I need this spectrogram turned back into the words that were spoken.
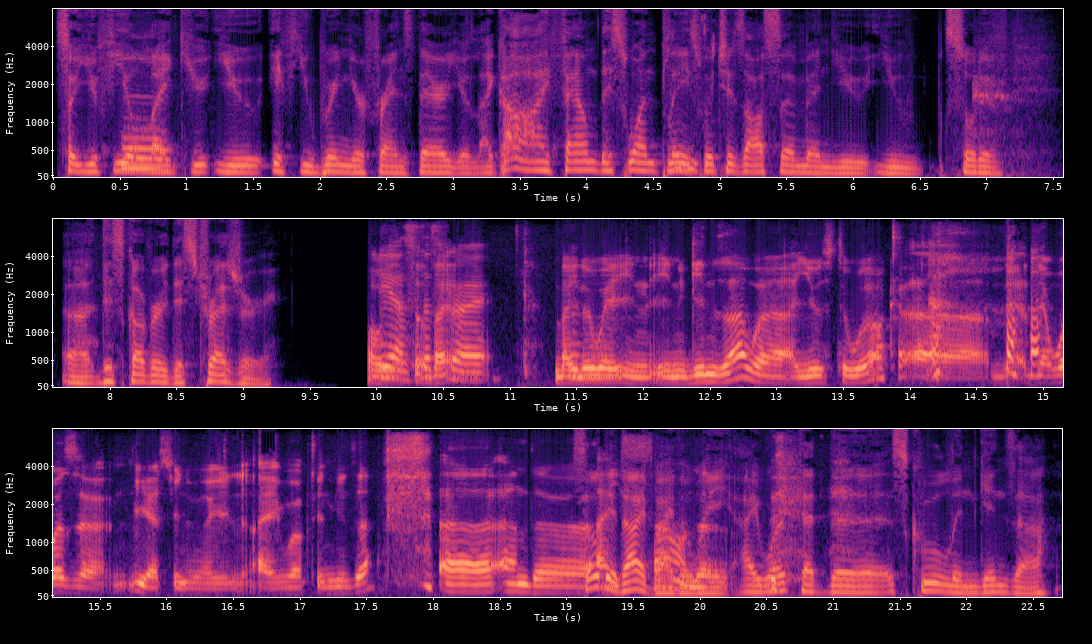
So you feel like you, you if you bring your friends there, you're like, oh, I found this one place which is awesome, and you you sort of uh, discover this treasure. Oh, yes, so that's by, right. By the Mhm. way, in, in Ginza, where I used to work, uh, there, there was a yes, you know, I, I worked in Ginza, uh, and uh, So did I, by the uh, way. I worked at the school in Ginza.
